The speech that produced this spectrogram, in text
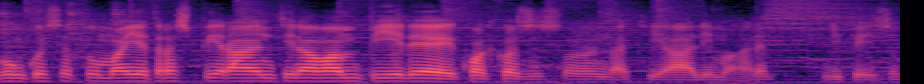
con questa maglia traspirante in avampiede qualcosa sono andati a limare di peso.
